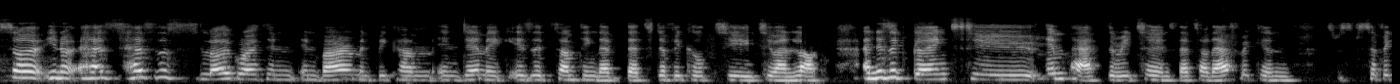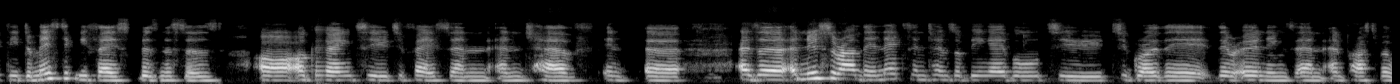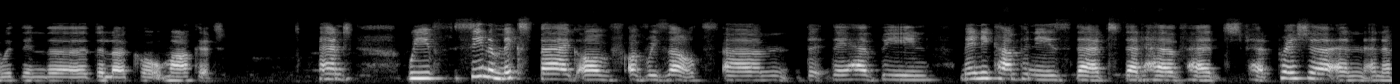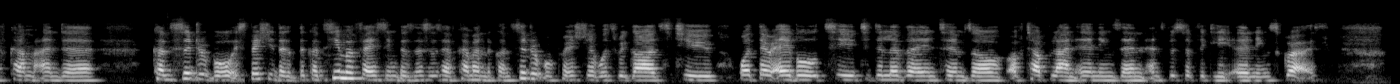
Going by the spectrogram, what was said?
So, you know, has has this low growth in, environment become endemic? Is it something that that's difficult to to unlock? And is it going to impact the returns that South African, specifically domestically faced businesses are, are going to to face and and have in uh, as a, a, noose around their necks in terms of being able to to grow their their earnings and and prosper within the the local market. And we've seen a mixed bag of of results. Um, that there have been many companies that that have had had pressure and and have come under considerable, especially the, the consumer facing businesses have come under considerable pressure with regards to what they're able to, to deliver in terms of, of top line earnings and, and specifically earnings growth.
